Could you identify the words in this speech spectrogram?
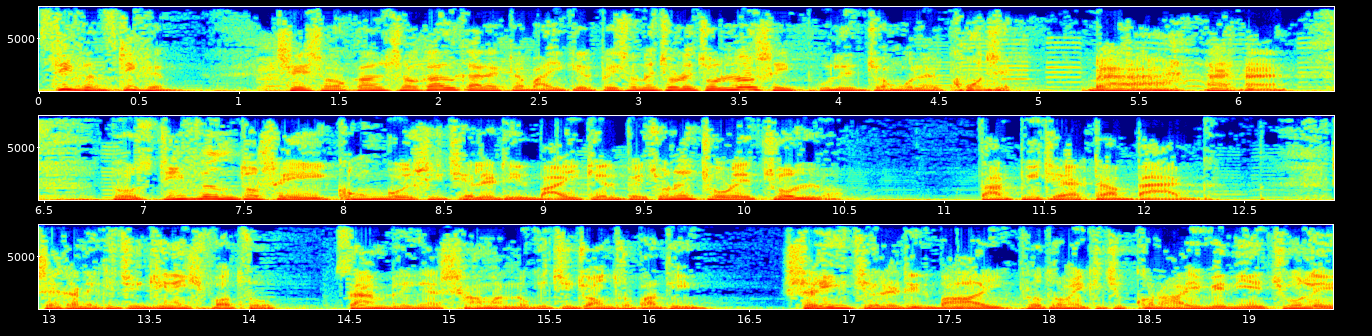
স্টিফেন স্টিফেন। সে সকাল সকাল কার একটা বাইকের পেছনে চড়ে চলল সেই ফুলের জঙ্গলের খোঁজে। ব্যাহ, তো স্টিফেন তো সেই কম বয়সী ছেলেটির বাইকের পেছনে চড়ে চলল। তার পিঠে একটা ব্যাগ। সেখানে কিছু জিনিসপত্র স্যাম্পলিং এর সামান্য কিছু যন্ত্রপাতি। সেই ছেলেটির বাইক প্রথমে কিছুক্ষণ হাইওয়ে দিয়ে চলে,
